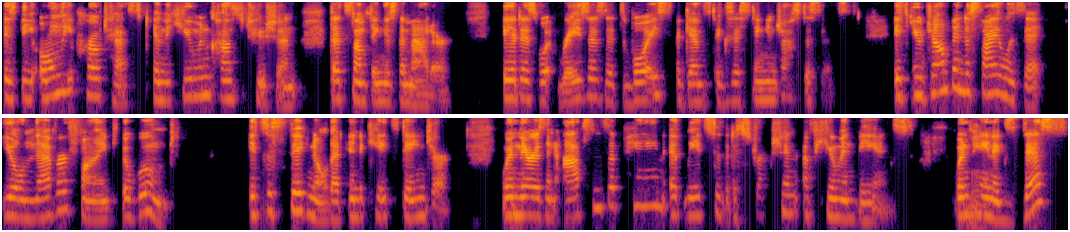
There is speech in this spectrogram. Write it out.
is the only protest in the human constitution that something is the matter. It is what raises its voice against existing injustices. If you jump in to silence it, you'll never find the wound. It's a signal that indicates danger. When there is an absence of pain, it leads to the destruction of human beings. When hmm. pain exists,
